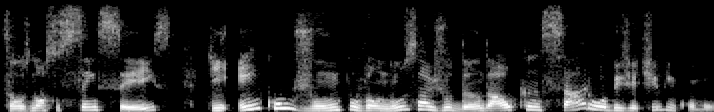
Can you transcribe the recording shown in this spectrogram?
são os nossos senseis que, em conjunto, vão nos ajudando a alcançar o objetivo em comum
